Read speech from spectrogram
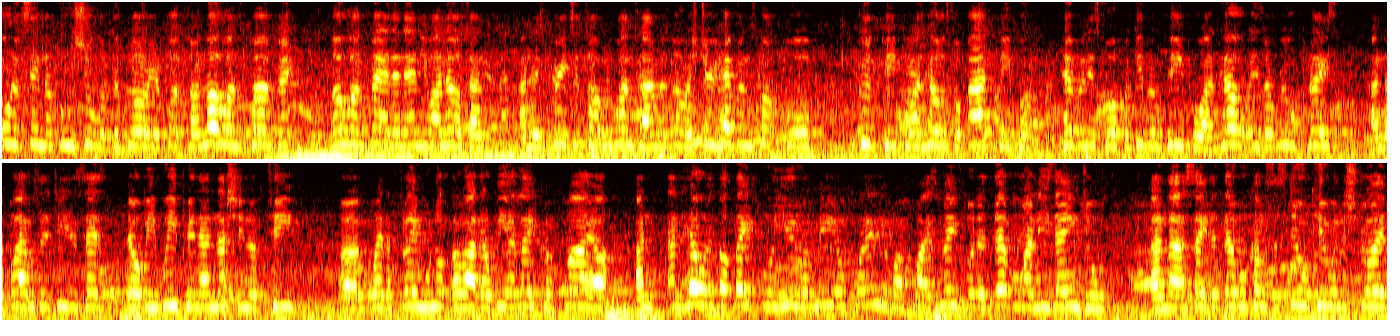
All have sinned and fall short of the glory of God. So no one's perfect. No one's better than anyone else. And, and this preacher told me one time as well, it's true, heaven's not for good people and hell's for bad people. Heaven is for forgiven people and hell is a real place. And the Bible says, Jesus says, there'll be weeping and gnashing of teeth. Um, where the flame will not go out, there'll be a lake of fire. And, and hell is not made for you and me or for any of us, but it's made for the devil and his angels. And I say, the devil comes to steal, kill and destroy.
